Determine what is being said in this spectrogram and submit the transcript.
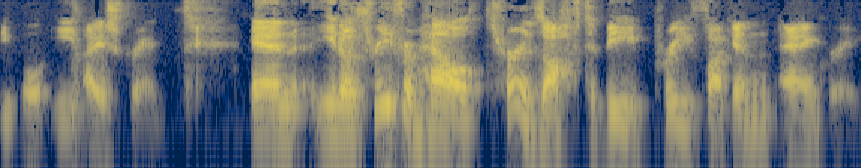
people eat ice cream. And you know, Three from Hell turns off to be pretty fucking angry,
